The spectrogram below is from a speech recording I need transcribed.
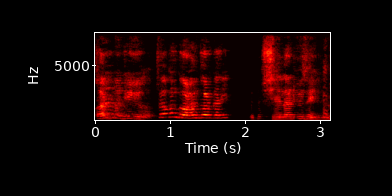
અરે ચો પણ દોડમ દોડ કરી શેલરિયું થઈ ગયું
